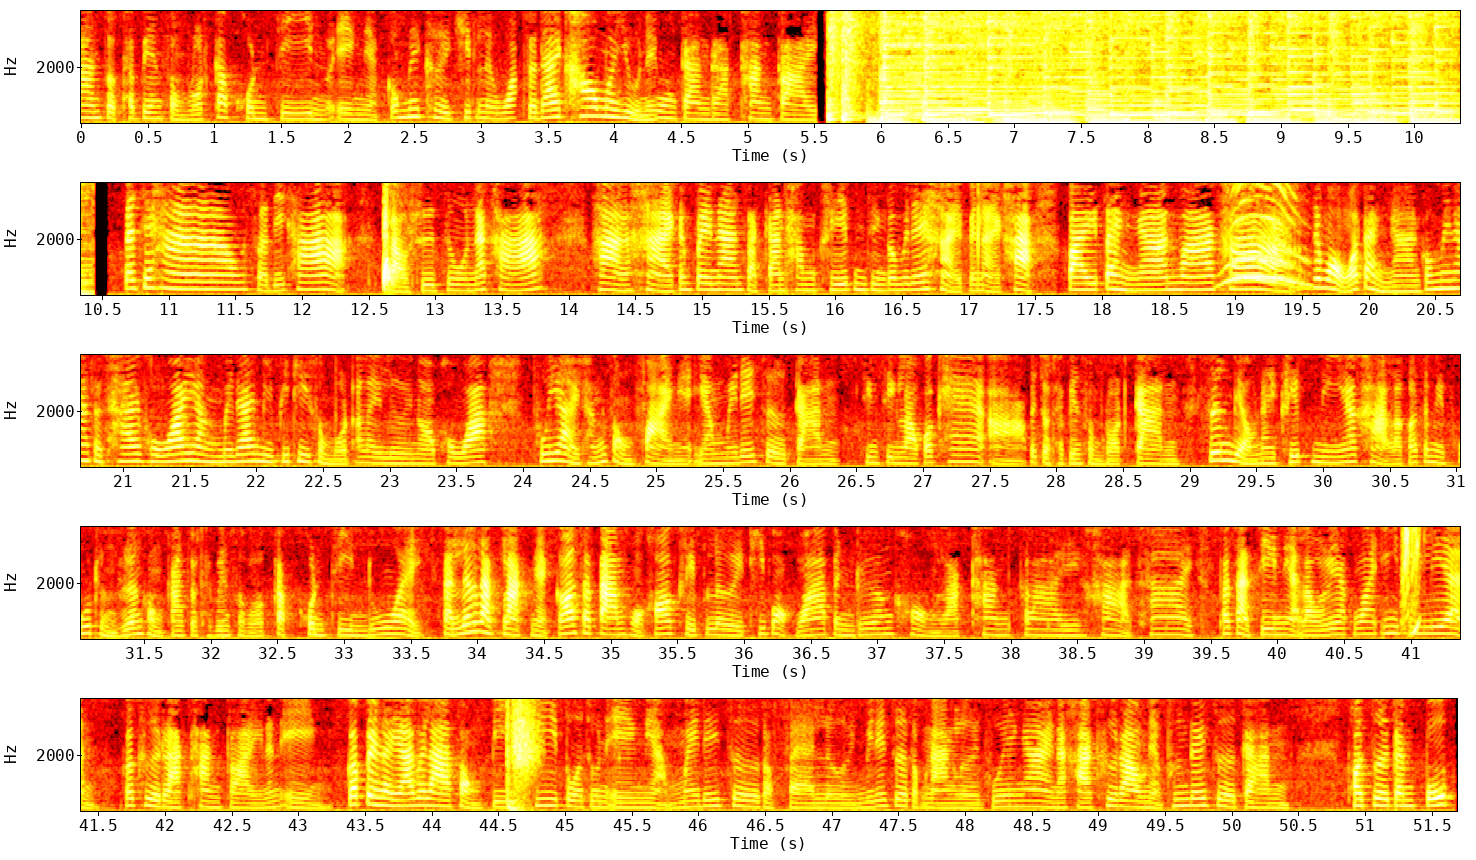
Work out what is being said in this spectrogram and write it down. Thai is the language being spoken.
การจดทะเบียนสมรสกับคนจีนตัวเองเนี่ยก็ไม่เคยคิดเลยว่าจะได้เข้ามาอยู่ในวงการรักทางไกล แต่เจฮาว สวัสดีค่ะ เหล่าชื่อจูนนะคะห่างหายกันไปนานจากการทำคลิปจริงๆ ก็ไม่ได้หายไปไหนค่ะ ไปแต่งงานมาค่ะ จะบอกว่าแต่งงานก็ไม่น่าจะใช่ เพราะว่ายังไม่ได้มีพิธีสมรสอะไรเลยเนาะเพราะว่า ผู้ใหญ่ทั้งสองฝ่ายเนี่ยยังไม่ได้เจอกัน จริง ๆ เราก็แค่ไปจดทะเบียนสมรสกัน ซึ่งเดี๋ยวในคลิปนี้ค่ะ เราก็จะมีพูดถึงเรื่องของการจดทะเบียนสมรสกับคนจีนด้วย แต่เรื่องหลักๆเนี่ยก็จะตามหัวข้อคลิปเลยที่บอกว่าเป็นเรื่องของรักทางไกลค่ะใช่ ภาษาจีนเนี่ยเราเรียกว่าอีทิเลียน ก็คือรักทางไกลนั่นเอง ก็เป็นระยะเวลา 2 ปีที่ตัวจุนเองเนี่ยไม่ได้เจอกับแฟนเลย ไม่ได้เจอกับนางเลยพูดง่ายๆนะคะ คือเราเนี่ยเพิ่งได้เจอกัน พอเจอกันปุ๊บ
